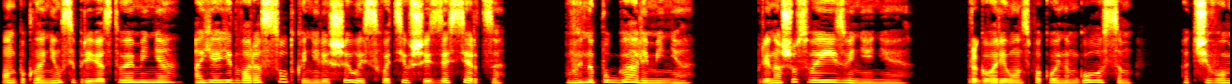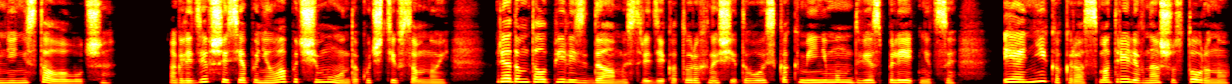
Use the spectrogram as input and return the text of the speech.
Он поклонился, приветствуя меня, а я едва рассудка не лишилась, схватившись за сердце. «Вы напугали меня. Приношу свои извинения проговорил он спокойным голосом, отчего мне не стало лучше. Оглядевшись, я поняла, почему он так учтив со мной. Рядом толпились дамы, среди которых насчитывалось как минимум две сплетницы, и они как раз смотрели в нашу сторону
